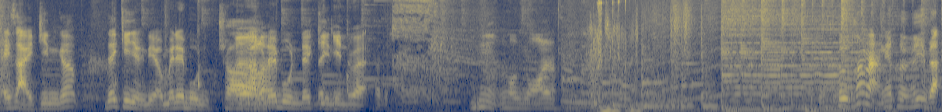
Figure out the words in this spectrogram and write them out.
ไอสายกินก็ได้กินอย่างเดียวไม่ได้บุญใช่เวลาเราได้บุญได้ได้กินกินด้วยอื้อหือร้อนๆคือข้างหลังนี่คือรีบละ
